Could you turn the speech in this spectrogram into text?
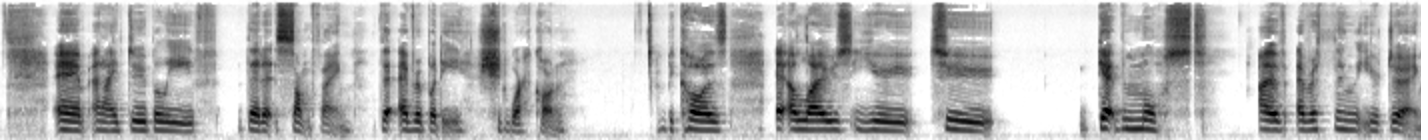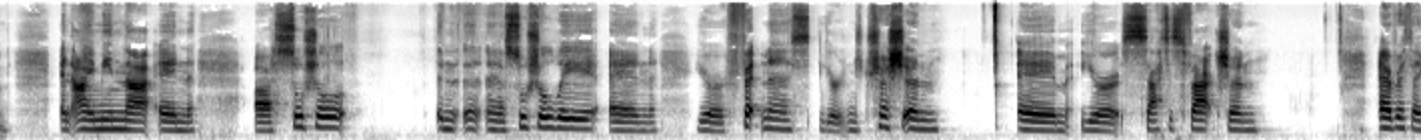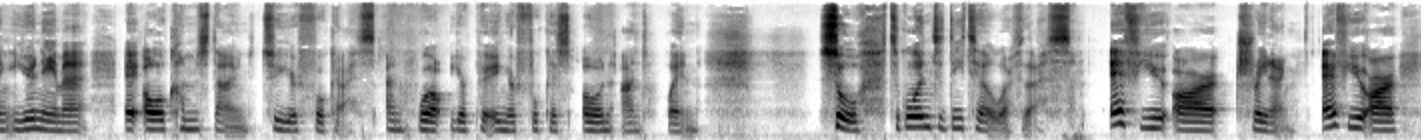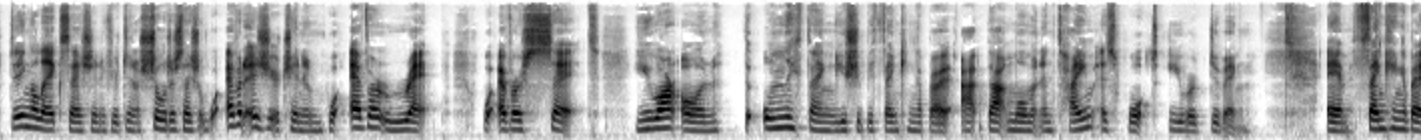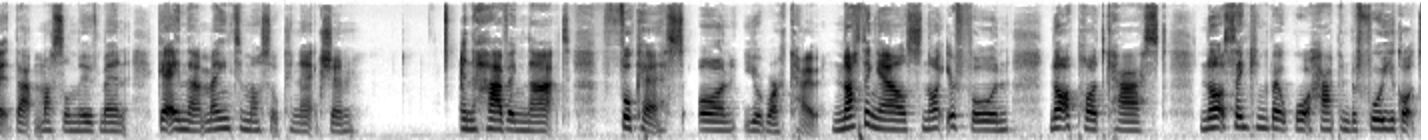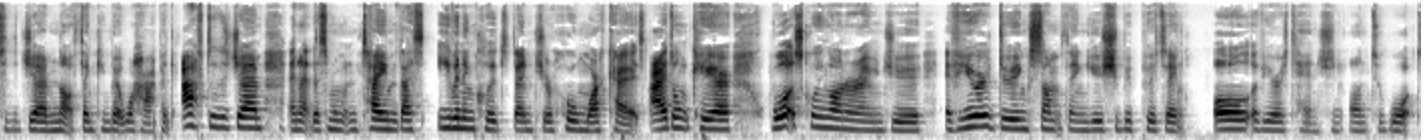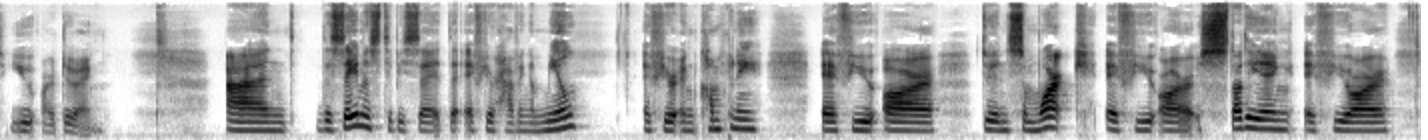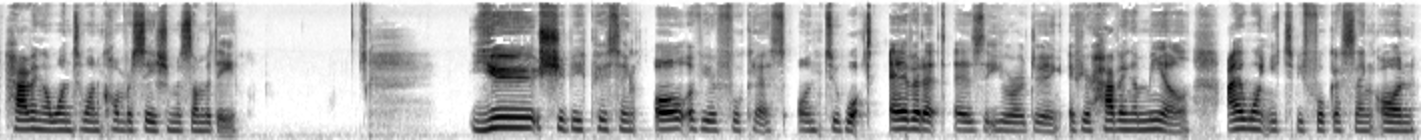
Um, and I do believe that it's something that everybody should work on because it allows you to get the most out of everything that you're doing. And I mean that in a social in, in a social way, in your fitness, your nutrition, um, your satisfaction, everything, you name it, it all comes down to your focus and what you're putting your focus on and when. So, to go into detail with this, if you are training, if you are doing a leg session, if you're doing a shoulder session, whatever it is you're training, whatever rep, whatever set you are on, the only thing you should be thinking about at that moment in time is what you are doing. Um, thinking about that muscle movement, getting that mind to muscle connection, and having that focus on your workout. Nothing else, not your phone, not a podcast, not thinking about what happened before you got to the gym, not thinking about what happened after the gym. And at this moment in time, this even includes down to your home workouts. I don't care what's going on around you. If you're doing something, you should be putting all of your attention onto what you are doing. And the same is to be said that if you're having a meal, if you're in company, if you are doing some work, if you are studying, if you are having a one to one conversation with somebody, you should be putting all of your focus onto whatever it is that you are doing. If you're having a meal, I want you to be focusing on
